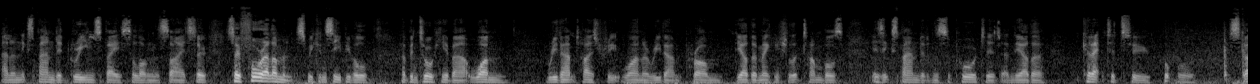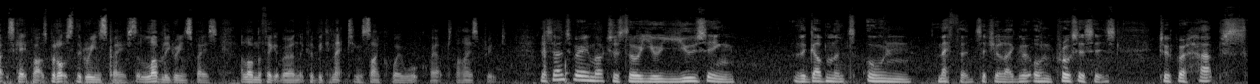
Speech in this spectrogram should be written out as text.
and an expanded green space along the side. So so four elements we can see people have been talking about. One revamped High Street, one a revamped prom, the other making sure that Tumbles is expanded and supported, and the other connected to football skate parks, but also the green space, a lovely green space along the Figgate Burn that could be connecting cycleway, walkway up to the high street. It sounds very much as though you're using the government's own methods, if you like, their own processes, to perhaps,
